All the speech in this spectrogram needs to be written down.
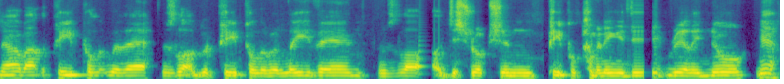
now about the people that were there. There's a lot of good people that were leaving. There was a lot of disruption. People coming in you didn't really know. Yeah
